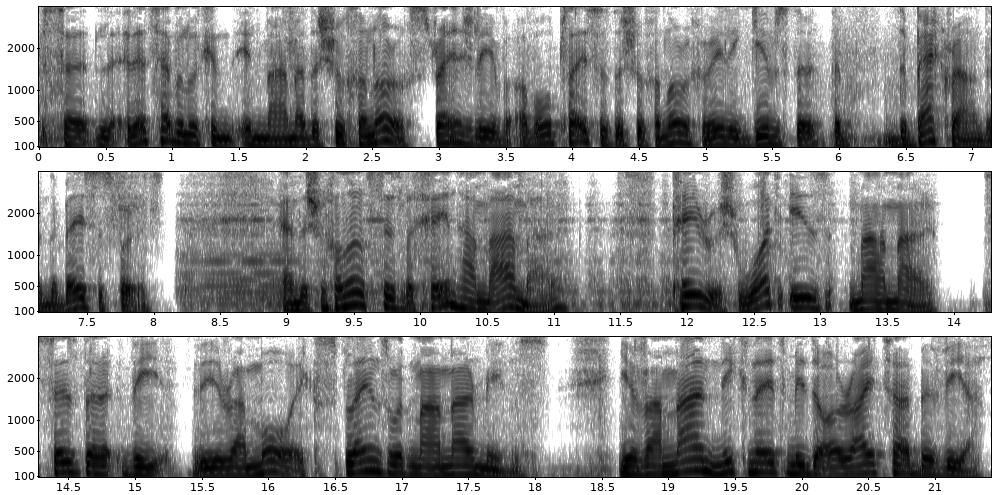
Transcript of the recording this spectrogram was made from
So let's have a look in, in Mama, the Shulchan Aruch. Strangely, of, of, all places, the Shulchan Aruch really gives the, the, the, background and the basis for it. And the Shulchan Aruch says, V'chein ha-ma'amar, Perush, what is ma'amar? Says the, the, the Ramo explains what ma'amar means. Yevama niknet midoraita bevia.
